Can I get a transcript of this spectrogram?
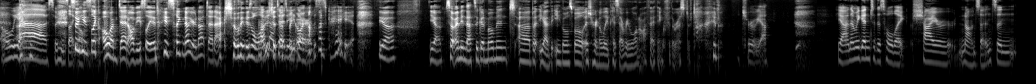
Oh yeah. So he's like, so oh, he's like, "Oh, I'm dead, obviously," and he's like, "No, you're not dead. Actually, there's a lot I'm of shit that's been going on." This is great. yeah yeah so i mean that's a good moment uh but yeah the eagles will eternally piss everyone off i think for the rest of time True, yeah. Yeah, and then we get into this whole like Shire nonsense and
